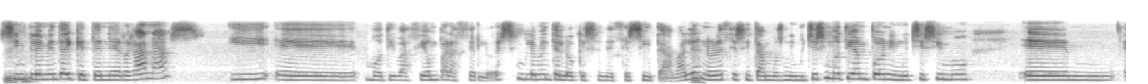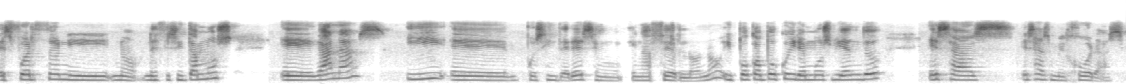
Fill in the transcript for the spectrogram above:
Simplemente hay que tener ganas y eh, motivación para hacerlo. Es simplemente lo que se necesita, ¿vale? Mm. No necesitamos ni muchísimo tiempo, ni muchísimo em, esfuerzo, ni no, necesitamos eh, ganas y eh, pues interés en, hacerlo, ¿no? Y poco a poco iremos viendo esas, esas mejoras.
